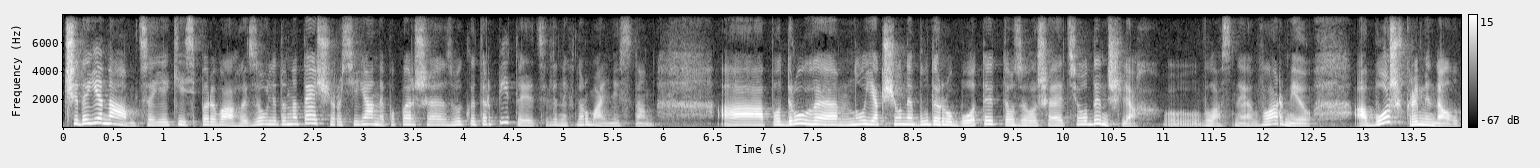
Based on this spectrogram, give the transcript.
чи дає нам це якісь переваги з огляду на те, що росіяни, по-перше, звикли терпіти, це для них нормальний стан. А по-друге, ну якщо не буде роботи, то залишається один шлях, власне, в армію або ж в кримінал.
